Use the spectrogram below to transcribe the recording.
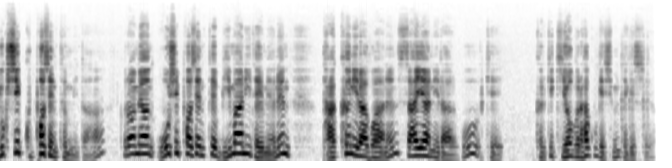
69%입니다. 그러면 50% 미만이 되면은 다큰이라고 하는 사이안이라고 이렇게 그렇게 기억을 하고 계시면 되겠어요.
